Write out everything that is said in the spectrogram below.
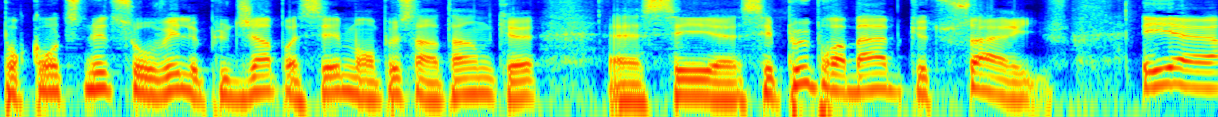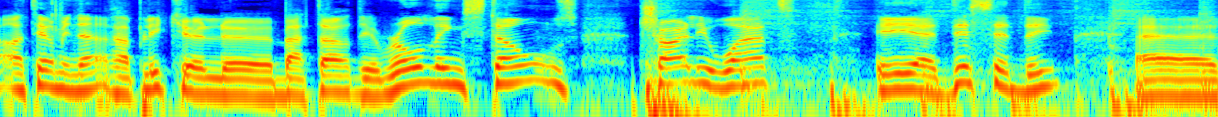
pour continuer de sauver le plus de gens possible. On peut s'entendre que c'est c'est peu probable que tout ça arrive. Et en terminant, rappelez que le batteur des Rolling Stones, Charlie Watt, est décédé. Euh,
